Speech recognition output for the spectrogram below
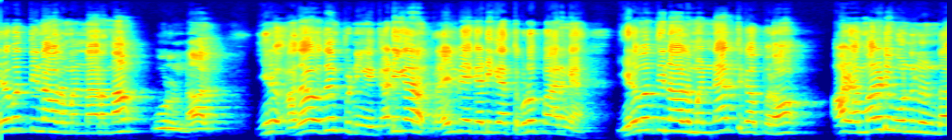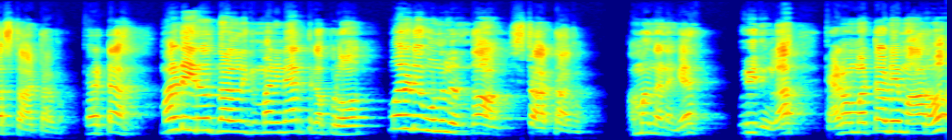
இருபத்தி நாலு மணி நேரம் தான் ஒரு நாள். இரு அதாவது இப்போ நீங்கள் கடிகாரம் ரயில்வே கடிகாரத்தை கூட பாருங்கள் இருபத்தி நாலு மணி நேரத்துக்கு அப்புறம் மறுபடியும் ஒன்றுல இருந்தால் ஸ்டார்ட் ஆகும். கரெக்டாக மறுபடியும் இருபத்தி நாலு மணி நேரத்துக்கு அப்புறம் மறுபடியும் ஒன்றுல இருந்தால் ஸ்டார்ட் ஆகும். ஆமாம் தானேங்க? புரியுதுங்களா? கிழமை மட்டும் அப்படியே மாறும்.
